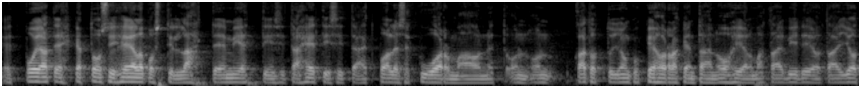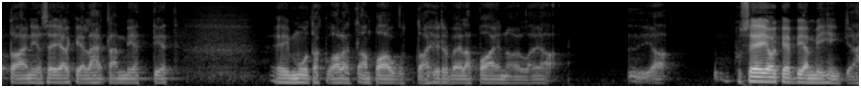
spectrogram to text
Et pojat ehkä tosi helposti lähtee miettimään sitä heti sitä, että paljon se kuorma on, että on, on katsottu jonkun kehorakentajan ohjelma tai video tai jotain, ja sen jälkeen lähdetään miettimään, että ei muuta kuin aletaan paukuttaa hirveillä painoilla, ja, ja kun se ei oikein vie mihinkään.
